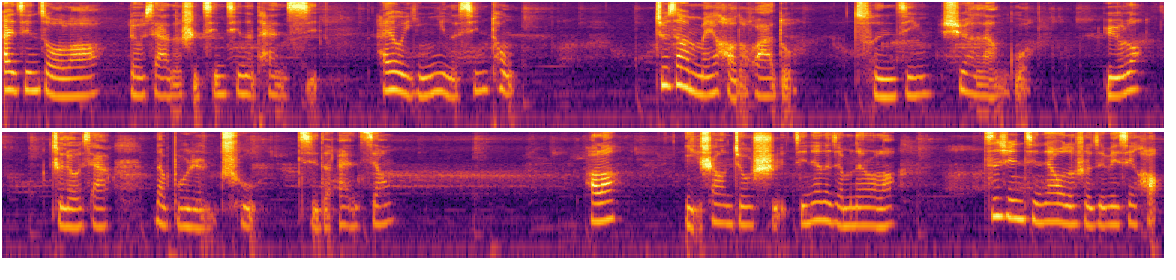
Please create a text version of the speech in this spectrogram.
爱情走了，留下的是轻轻的叹息，还有隐隐的心痛。就像美好的花朵。曾经绚烂过，余了，只留下那不忍触及的暗香。好了，以上就是今天的节目内容了。咨询请加我的手机微信号：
